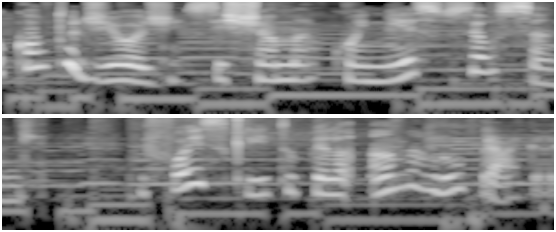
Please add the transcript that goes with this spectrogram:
O conto de hoje se chama Conheço Seu Sangue e foi escrito pela Ana Lu Braga.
